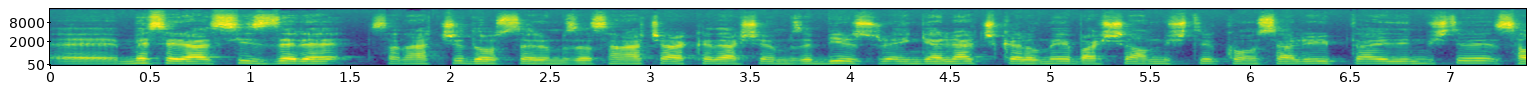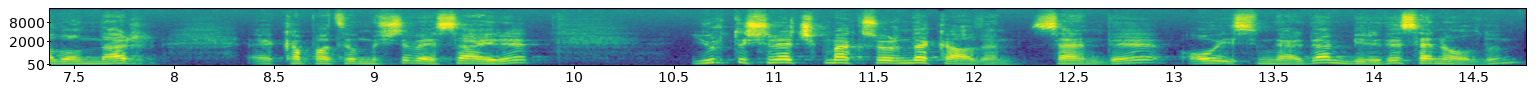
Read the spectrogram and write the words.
Ee, mesela sizlere, sanatçı dostlarımıza, sanatçı arkadaşlarımıza bir sürü engeller çıkarılmaya başlanmıştı. Konserler iptal edilmişti ve salonlar e, kapatılmıştı vesaire. Yurt dışına çıkmak zorunda kaldın sen de. O isimlerden biri de sen oldun.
